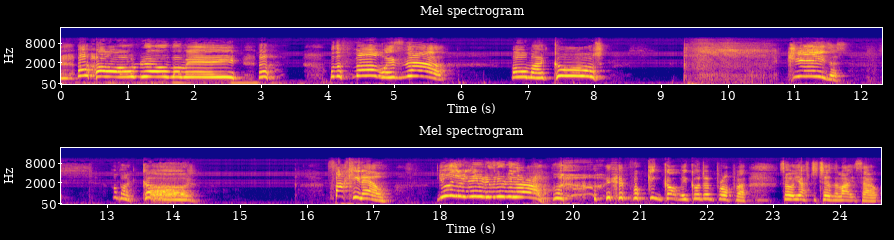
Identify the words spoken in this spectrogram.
Oh no, mummy! What the fuck was that? Oh my god! Jesus! Oh my god! Fucking hell! You fucking got me good and proper. So you have to turn the lights out.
